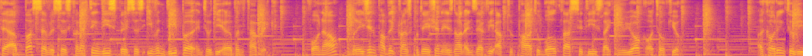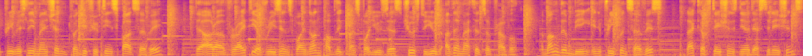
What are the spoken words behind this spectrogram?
there are bus services connecting these places even deeper into the urban fabric. For now, Malaysian public transportation is not exactly up to par to world-class cities like New York or Tokyo. According to the previously mentioned 2015 SPAD survey, there are a variety of reasons why non-public transport users choose to use other methods of travel, among them being infrequent service, lack of stations near destinations,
